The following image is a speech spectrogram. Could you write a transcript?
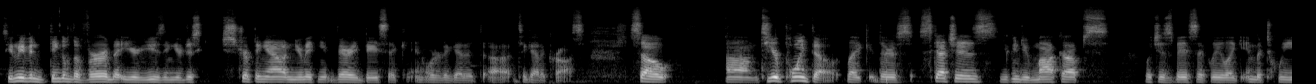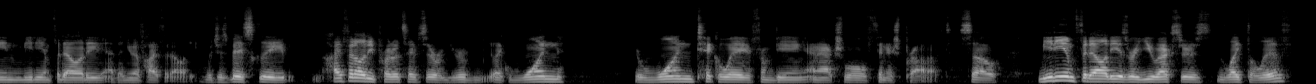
So you don't even think of the verb that you're using. You're just stripping out and you're making it very basic in order to get it uh, to get across. So um, to your point though, like there's sketches, you can do mock-ups, which is basically like in between medium fidelity, and then you have high fidelity, which is basically high fidelity prototypes are you're like one you're one tick away from being an actual finished product. So medium fidelity is where UXers like to live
